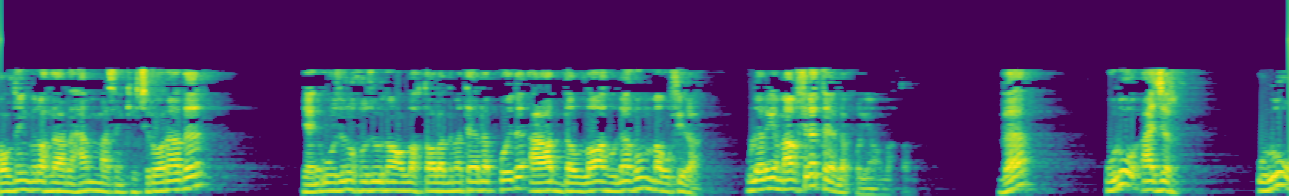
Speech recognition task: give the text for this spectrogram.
Oldingi gunohlarni hammasini kechirib yuboradi. Ya'ni o'zini huzuridan alloh taolo nima tayyorlab qo'ydi? Addallohu lahum mag'fira ularga mag'firat tayyorlab qo'ygan alloh taolo. Va ulug' ajr ulug'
